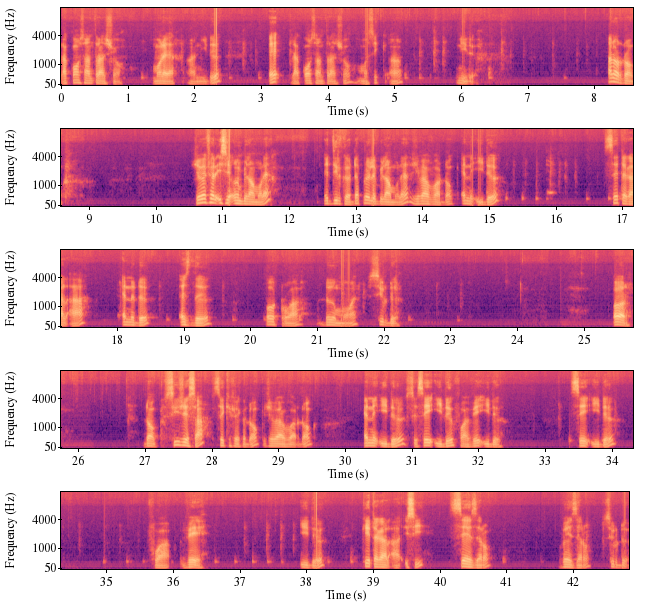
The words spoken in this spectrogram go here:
la concentration molaire en I2 et la concentration massique en I2. Alors donc, je vais faire ici un bilan molaire et dire que d'après le bilan molaire, je vais avoir donc NI2, c'est égal à N2, S2, O3, 2 moins sur 2. Or, donc, si j'ai ça, ce qui fait que donc, je vais avoir donc NI2, c'est CI2 fois VI2. CI2 fois VI2, qui est égal à ici C0, V0 sur 2.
